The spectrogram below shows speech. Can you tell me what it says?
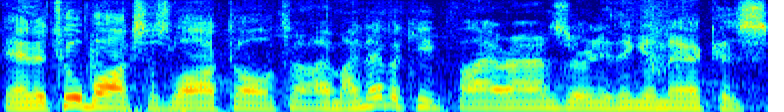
And the toolbox is locked all the time. I never keep firearms or anything in there because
